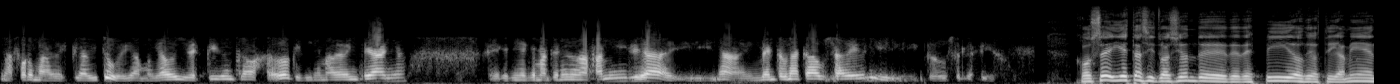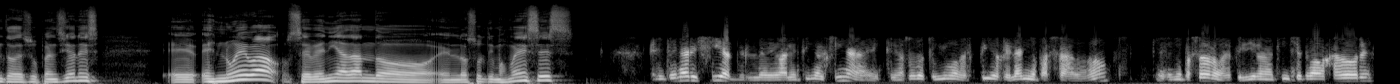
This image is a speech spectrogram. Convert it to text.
una forma de esclavitud, digamos. Y hoy despide un trabajador que tiene más de 20 años, eh, que tiene que mantener una familia y nada, inventa una causa de él y produce el despido. José, ¿y esta situación de, despidos, de hostigamientos, de suspensiones, eh, es nueva? ¿Se venía dando en los últimos meses? En Tenar y de Valentina Alcina, este, nosotros tuvimos despidos el año pasado, ¿no? El año pasado nos despidieron a 15 trabajadores,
